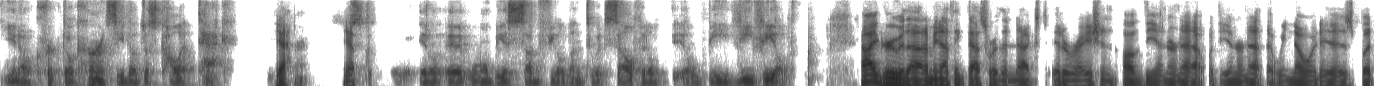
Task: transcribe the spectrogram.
you know, cryptocurrency. They'll just call it tech. Yeah. Right? Yep. It'll it won't be a subfield unto itself. It'll it'll be the field. I agree with that. I mean, I think that's where the next iteration of the internet, with the internet that we know it is, but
